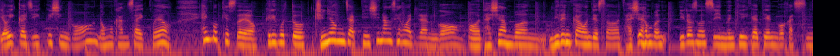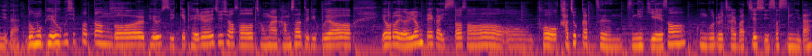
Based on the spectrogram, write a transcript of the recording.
여기까지 이끄신 거 너무 감사했고요. 행복했어요. 그리고 또 균형 잡힌 신앙생활이라는 거 어, 다시 한번 믿음 가운데서 다시 한번 일어설 수 있는 계기가 된 것 같습니다. 너무 배우고 싶었던 걸 배울 수 있게 배려해 주셔서 정말 감사드리고요. 여러 연령대가 있어서 어, 더 가족 같은 분위기에서 공부를 잘 마칠 수 있었습니다.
